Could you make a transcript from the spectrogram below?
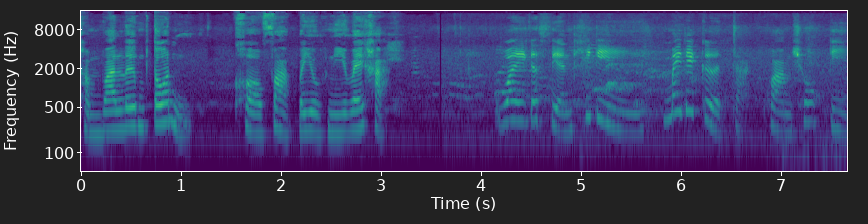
คำว่าเริ่มต้น ขอฝากประโยคนี้ไว้ค่ะ วัยเกษียณที่ดีไม่ได้เกิดจากความโชคดี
